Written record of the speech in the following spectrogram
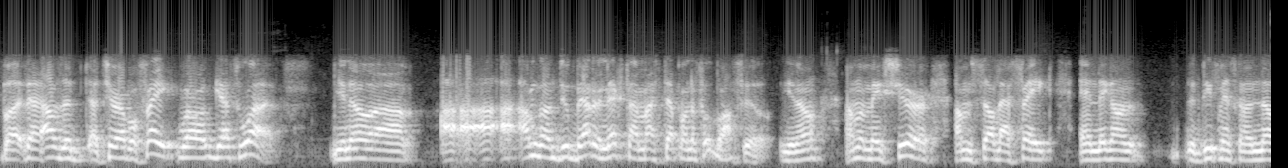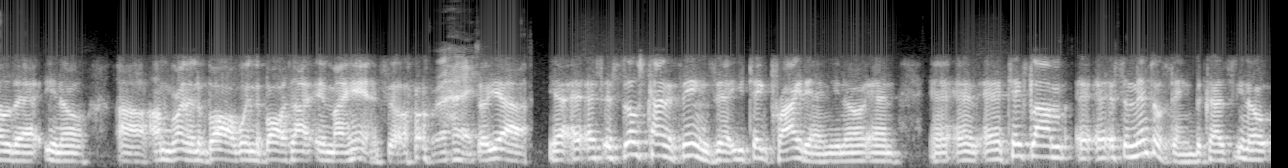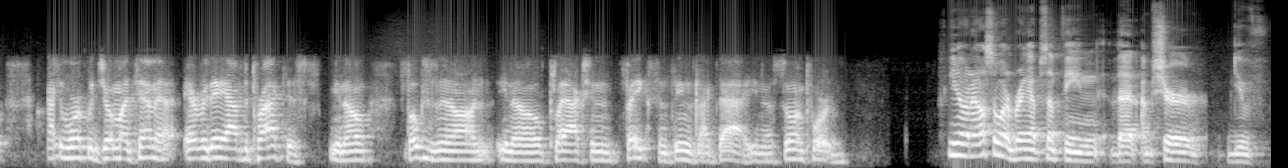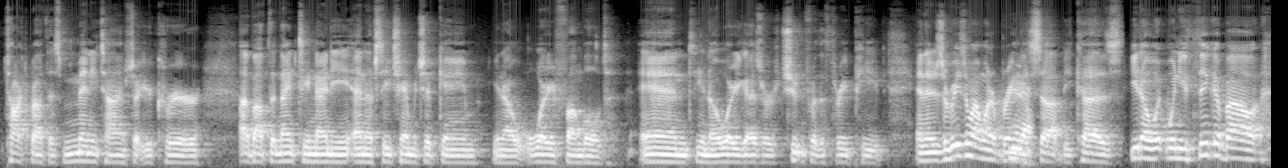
but that was a, a, terrible fake. Well, guess what? You know, uh, I, I, I'm going to do better next time I step on the football field. You know, I'm going to make sure I'm going to sell that fake, and they're going to the defense going to know that you know uh, I'm running the ball when the ball is not in my hand. So right. so yeah, yeah, it's, it's those kind of things that you take pride in, you know, and and, and, and it takes a lot. Of, it's a mental thing because you know I have to work with Joe Montana every day after practice. You know, focusing on you know play action fakes and things like that. You know, so important. You know, and I also want to bring up something that I'm sure you've talked about this many times throughout your career about the 1990 NFC Championship game. You know, where you fumbled and you know where you guys are shooting for the three peat. And there's a reason why I want to bring yeah. this up because you know when you think about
